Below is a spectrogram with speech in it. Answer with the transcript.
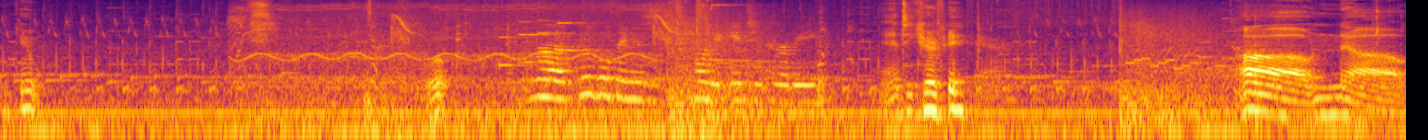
Thank you. Whoop. The Google thing is calling it anti-Kirby. Anti Kirby. Yeah. Oh no!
